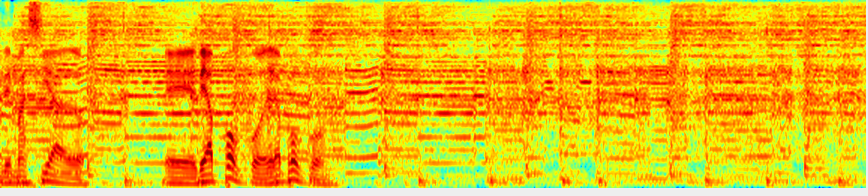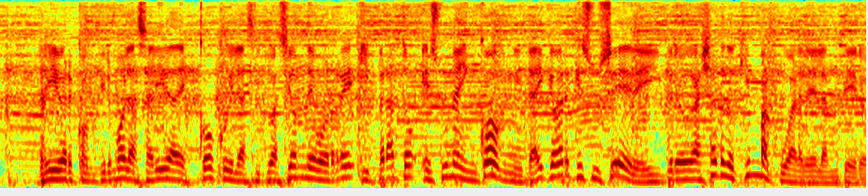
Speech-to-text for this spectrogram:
demasiado. Eh, de a poco, de a poco. River confirmó la salida de Escoco y la situación de Borré y Prato es una incógnita. Hay que ver qué sucede. Y, pero Gallardo, ¿quién va a jugar de delantero?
